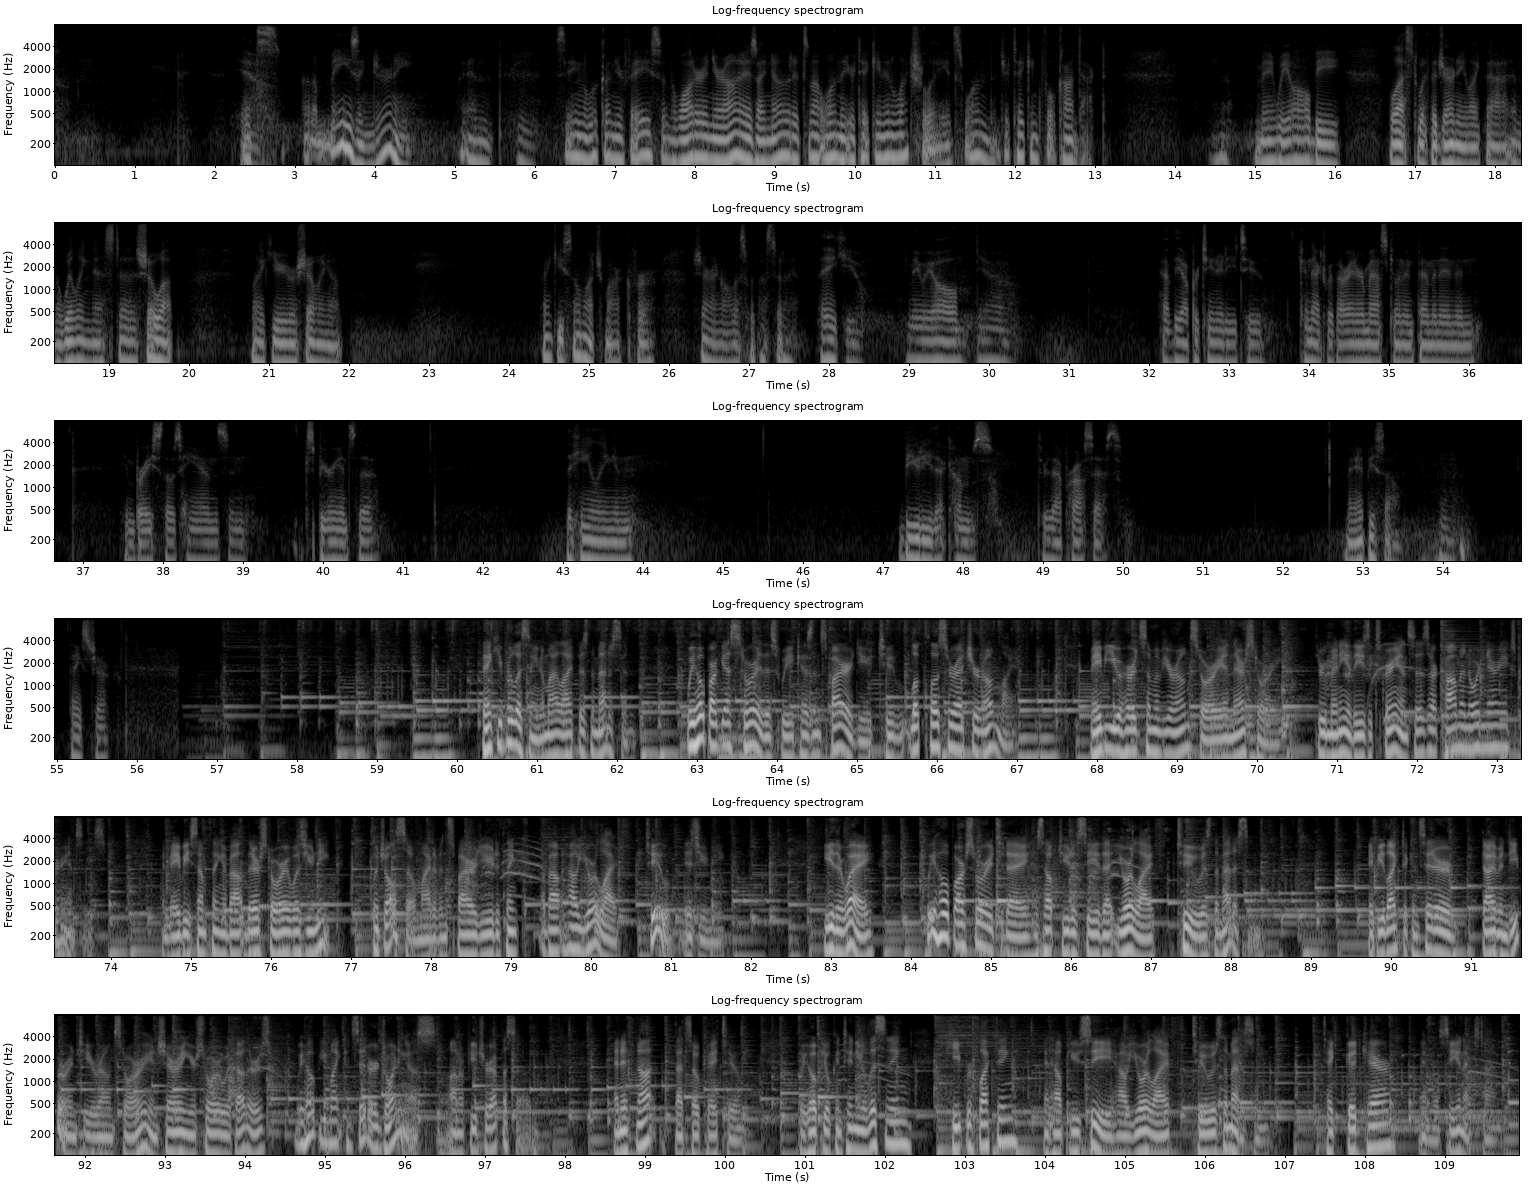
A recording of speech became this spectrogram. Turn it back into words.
Yeah. It's an amazing journey. And hmm. Seeing the look on your face and the water in your eyes, I know that it's not one that you're taking intellectually. It's one that you're taking full contact. You know, may we all be blessed with a journey like that and the willingness to show up like you're showing up. Thank you so much, Mark, for sharing all this with us today. Thank you. May we all, yeah, have the opportunity to connect with our inner masculine and feminine and embrace those hands and experience the the healing and beauty that comes through that process. May it be so. Thanks, Chuck. Thank you for listening to My Life is the Medicine. We hope our guest story this week has inspired you to look closer at your own life. Maybe you heard some of your own story and their story. Through many of these experiences are common, ordinary experiences. And maybe something about their story was unique, which also might have inspired you to think about how your life, too, is unique. Either way, we hope our story today has helped you to see that your life, too, is the medicine. If you'd like to consider diving deeper into your own story and sharing your story with others, we hope you might consider joining us on a future episode. And if not, that's okay too. We hope you'll continue listening, keep reflecting, and help you see how your life, too, is the medicine. Take good care, and we'll see you next time.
